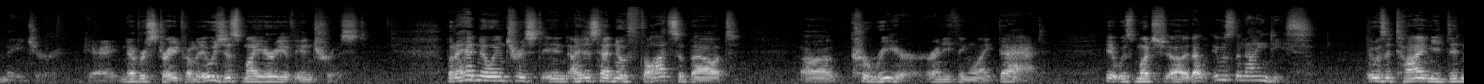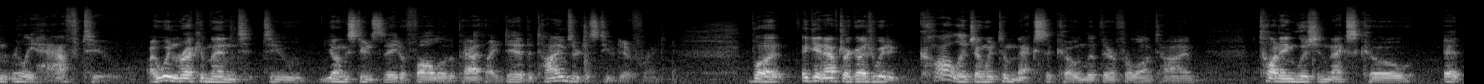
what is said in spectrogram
major. Okay, never strayed from it. It was just my area of interest. But I had no interest in. I just had no thoughts about uh, career or anything like that. It was much. Uh, that it was the '90s. It was a time you didn't really have to. I wouldn't recommend to young students today to follow the path I did. The times are just too different. But again, after I graduated college, I went to Mexico and lived there for a long time. Taught English in Mexico at,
